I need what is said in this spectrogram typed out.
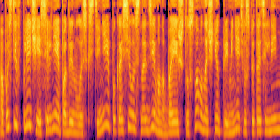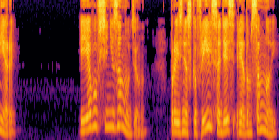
Опустив плечи, я сильнее подвинулась к стене и покосилась на демона, боясь, что снова начнет применять воспитательные меры. И я вовсе не зануден произнес Кафриэль, садясь рядом со мной.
